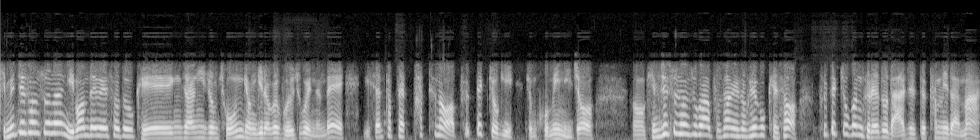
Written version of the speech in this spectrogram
김민재 선수는 이번 대회에서도 굉장히 좀 좋은 경기력을 보여주고 있는데 이 센터백 파트너와 풀백 쪽이 좀 고민이죠. 어, 김진수 선수가 부상에서 회복해서 풀백 쪽은 그래도 나아질 듯 합니다만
